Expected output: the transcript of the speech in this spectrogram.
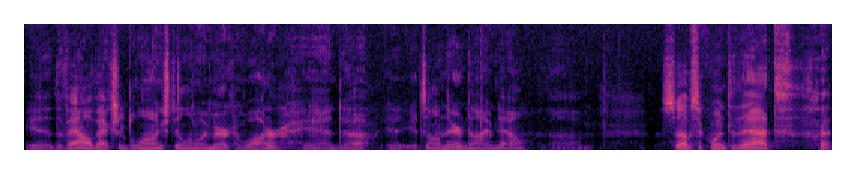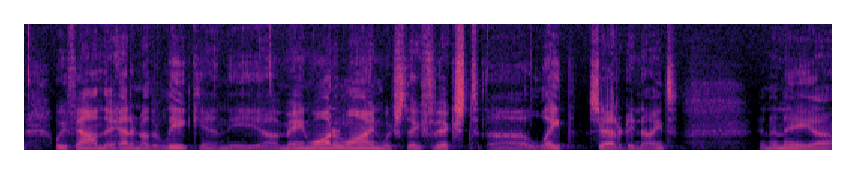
yeah, the valve actually belongs to Illinois American Water, and uh, it's on their dime now. Um, Subsequent to that, we found they had another leak in the uh, main water line, which they fixed uh, late Saturday night. And then they, uh,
